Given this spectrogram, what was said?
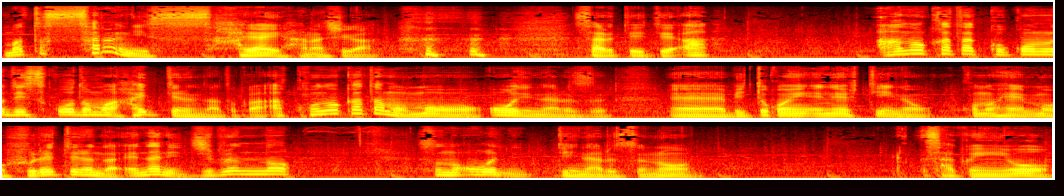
またさらに早い話が されていてああの方ここの Discord も入ってるんだとかあこの方ももう Ordinals、えー、ビットコイン NFT のこの辺もう触れてるんだ。え何？自分のその Ordinals の作品を、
